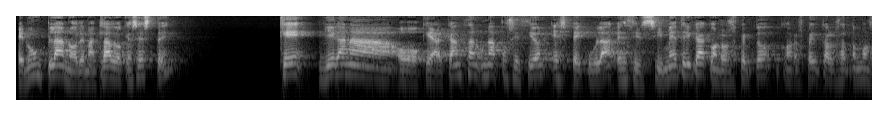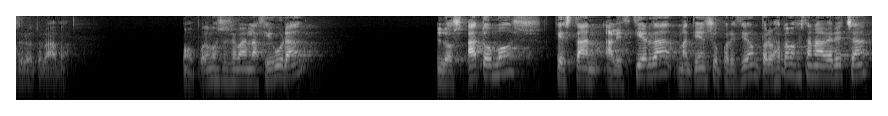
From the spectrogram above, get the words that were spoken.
en un plano de maclado que es este, que llegan a o que alcanzan una posición especular, es decir, simétrica con respecto, con respecto a los átomos del otro lado. Como podemos observar en la figura, los átomos que están a la izquierda mantienen su posición, pero los átomos que están a la derecha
